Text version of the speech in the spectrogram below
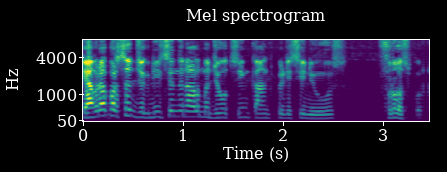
ਕੈਮਰਾ ਪਰਸਨ ਜਗਜੀਤ ਸਿੰਘ ਦੇ ਨਾਲ ਮਨਜੋਤ ਸਿੰਘ ਕੰਗ ਪੀਟੀਸੀ ਨਿਊਜ਼ ਫਿਰੋਜ਼ਪੁਰ।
